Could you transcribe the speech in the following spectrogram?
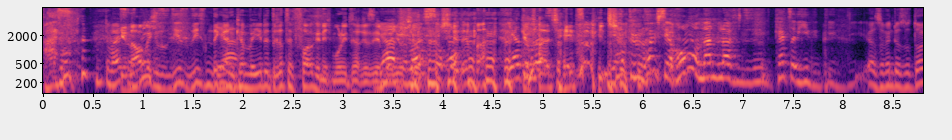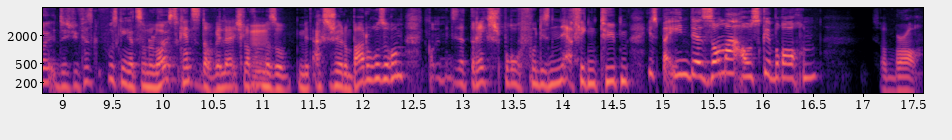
Was? Du weißt Genau, wegen diesen, diesen Dingern Ja. können wir jede dritte Folge nicht monetarisieren Ja, bei du YouTube. läufst so rum. Ja, du läufst, Hate Speech. ja, du läufst ja rum und dann läufst du, kennst du die, die, die also wenn du so durch die Fuß- Fußgängerzone läufst, du kennst es doch, weil ich Mhm. laufe immer so mit Achselshirt und Badehose rum, kommt immer dieser Drecksspruch von diesen nervigen Typen, ist bei Ihnen der Sommer ausgebrochen? So, Bro,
